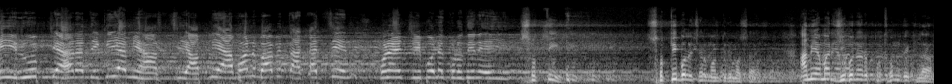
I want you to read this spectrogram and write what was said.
এই রূপ চেহারা দেখেই আমি হাসছি। আপনি এমন ভাবে তাকাচ্ছেন মনে হয় জীবনে কোনোদিন এই সত্যি সত্যি বলেছেন মন্ত্রী মশাই। আমি আমার জীবনের প্রথম দেখলাম।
